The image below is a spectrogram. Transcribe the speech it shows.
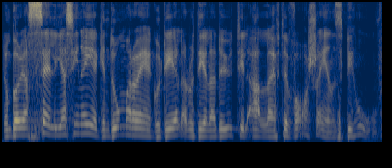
De började sälja sina egendomar och ägodelar och delade ut till alla efter vars och ens behov.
